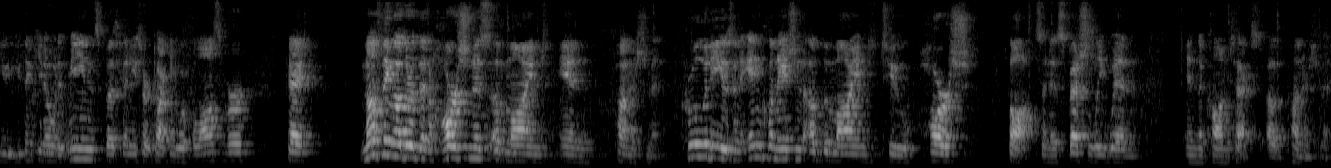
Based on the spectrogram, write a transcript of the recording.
You, you think you know what it means, but then you start talking to a philosopher. Okay, nothing other than harshness of mind in punishment. Cruelty is an inclination of the mind to harsh thoughts, and especially when in the context of punishment.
